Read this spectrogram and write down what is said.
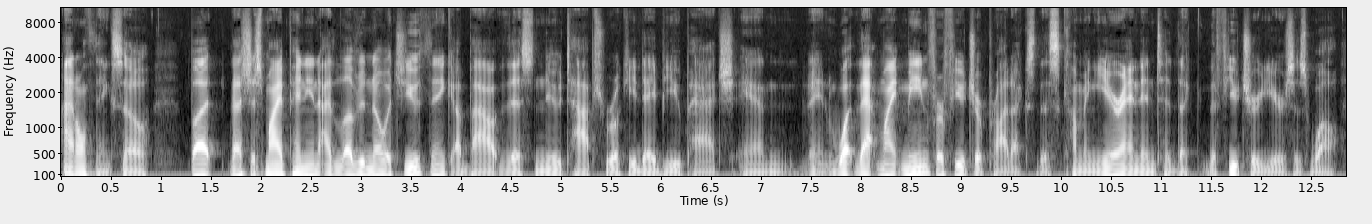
I don't think so. But that's just my opinion. I'd love to know what you think about this new Topps rookie debut patch and and what that might mean for future products this coming year and into the, the future years as well.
